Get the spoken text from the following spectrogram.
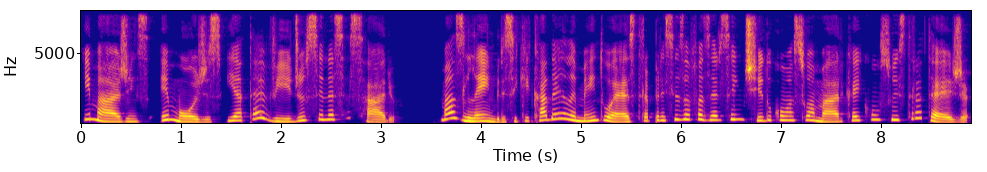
imagens, emojis e até vídeos se necessário. Mas lembre-se que cada elemento extra precisa fazer sentido com a sua marca e com sua estratégia.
